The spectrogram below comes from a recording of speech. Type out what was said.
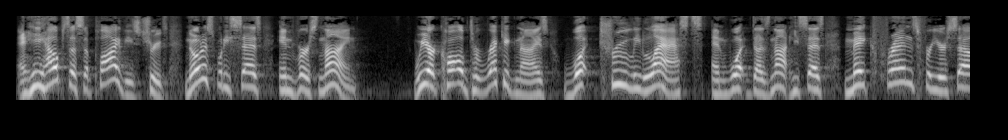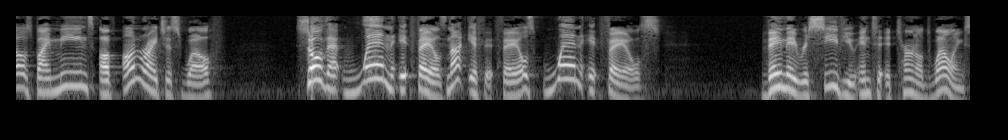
And he helps us apply these truths. Notice what he says in verse 9. We are called to recognize what truly lasts and what does not. He says, Make friends for yourselves by means of unrighteous wealth so that when it fails, not if it fails, when it fails, they may receive you into eternal dwellings.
